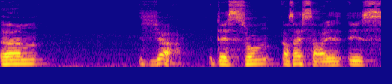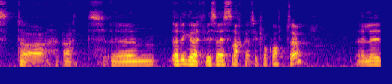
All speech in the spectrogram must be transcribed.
Um, ja det som Altså, jeg sa i, i stad at um, Er det greit hvis jeg snakker til klokka åtte? Eller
